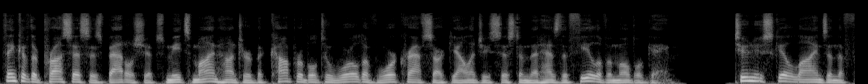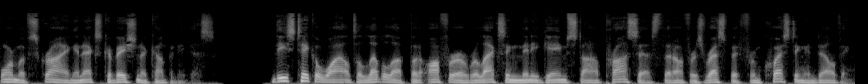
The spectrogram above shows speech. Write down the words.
Think of the process as Battleships meets Mindhunter but comparable to World of Warcraft's archaeology system that has the feel of a mobile game. Two new skill lines in the form of scrying and excavation accompany this. These take a while to level up but offer a relaxing mini game style process that offers respite from questing and delving.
